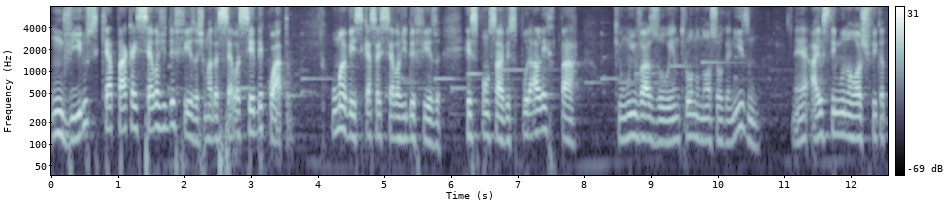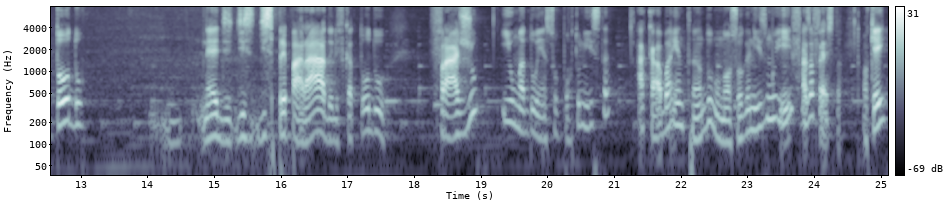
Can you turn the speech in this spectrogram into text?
um vírus que ataca as células de defesa, chamadas células CD4. Uma vez que essas células de defesa responsáveis por alertar que um invasor entrou no nosso organismo, né, aí o sistema imunológico fica todo né, des despreparado, ele fica todo frágil e uma doença oportunista acaba entrando no nosso organismo e faz a festa, ok?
